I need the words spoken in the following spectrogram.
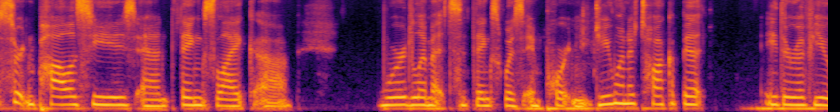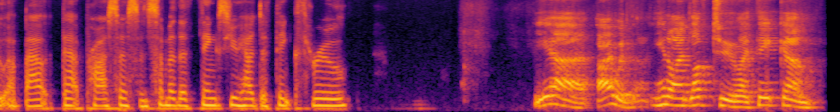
certain policies and things like uh, word limits and things was important. Do you want to talk a bit, either of you, about that process and some of the things you had to think through? Yeah, I would. You know, I'd love to. I think, um,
